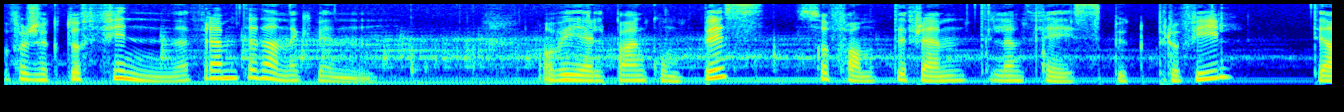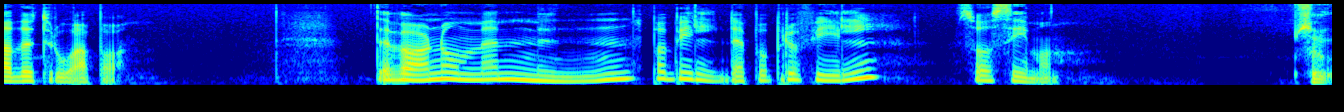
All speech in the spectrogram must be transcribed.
forsøkte å finne frem til denne kvinnen, og ved hjelp av en kompis så fant de frem til en Facebook-profil de hadde troa på. Det var noe med munnen på bildet på profilen, så Simon. Så,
